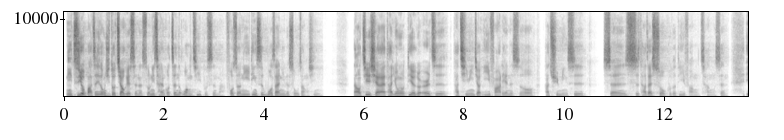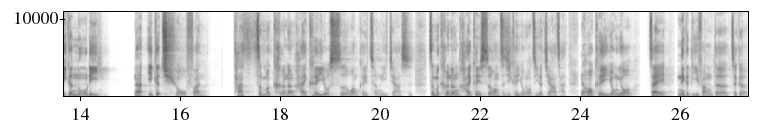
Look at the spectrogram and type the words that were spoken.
你只有把这些东西都交给神的时候，你才能够真的忘记，不是吗？否则你一定是握在你的手掌心。然后接下来他拥有第二个儿子，他起名叫以法莲的时候，他取名是神使他在受苦的地方昌盛。一个奴隶，那一个囚犯，他怎么可能还可以有奢望可以成立家室？怎么可能还可以奢望自己可以拥有自己的家产，然后可以拥有在那个地方的这个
